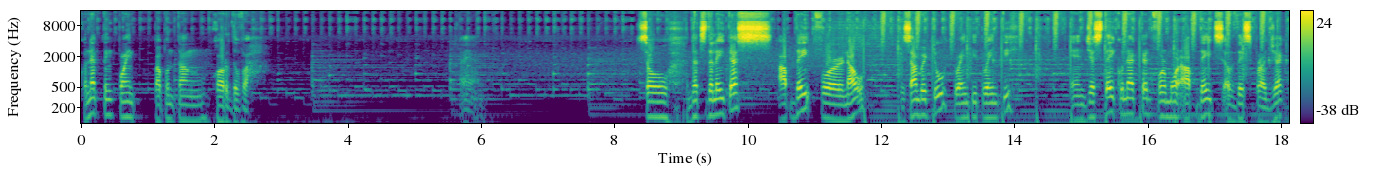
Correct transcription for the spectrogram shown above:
connecting point papuntang Cordova. Ayan. So, that's the latest update for now, December 2, 2020. And just stay connected for more updates of this project.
